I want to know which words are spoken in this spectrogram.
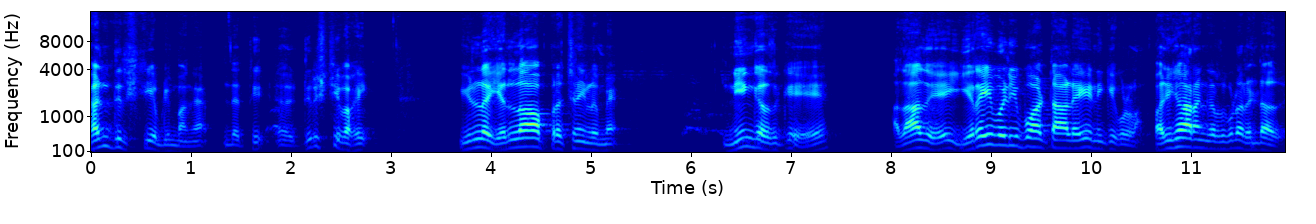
கண் திருஷ்டி அப்படிம்பாங்க. இந்த தி திருஷ்டி வகை. இல்லை எல்லா பிரச்சனைகளுமே நீங்கிறதுக்கு அதாவது இறை வழிபாட்டாலே நீக்கிக் கொள்ளலாம். பரிகாரங்கிறது கூட ரெண்டாவது.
